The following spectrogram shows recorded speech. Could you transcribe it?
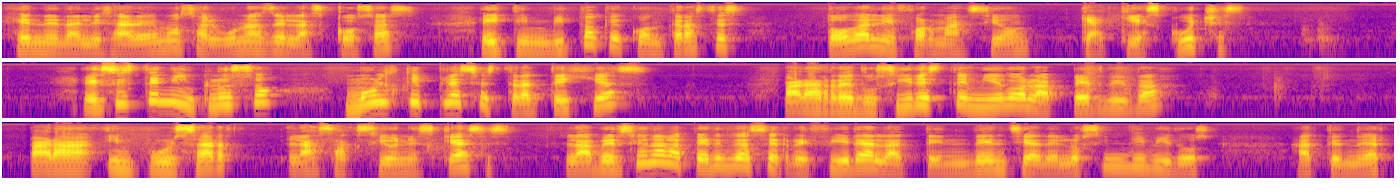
Generalizaremos algunas de las cosas y te invito a que contrastes toda la información que aquí escuches. Existen incluso múltiples estrategias para reducir este miedo a la pérdida, para impulsar las acciones que haces. La aversión a la pérdida se refiere a la tendencia de los individuos a tener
